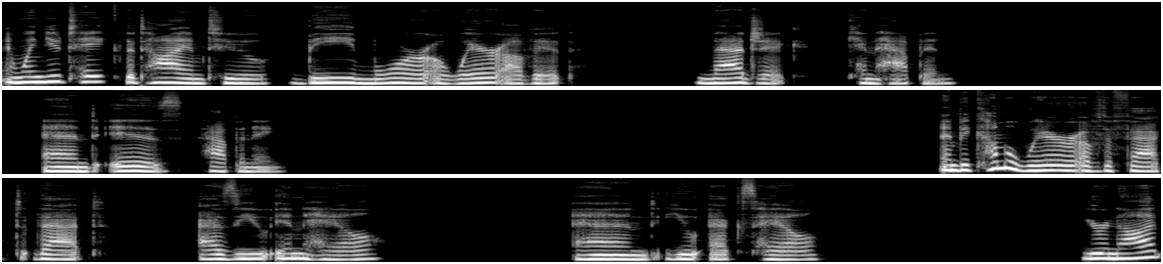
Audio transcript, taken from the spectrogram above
And when you take the time to be more aware of it, magic can happen and is happening. And become aware of the fact that as you inhale and you exhale, you're not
